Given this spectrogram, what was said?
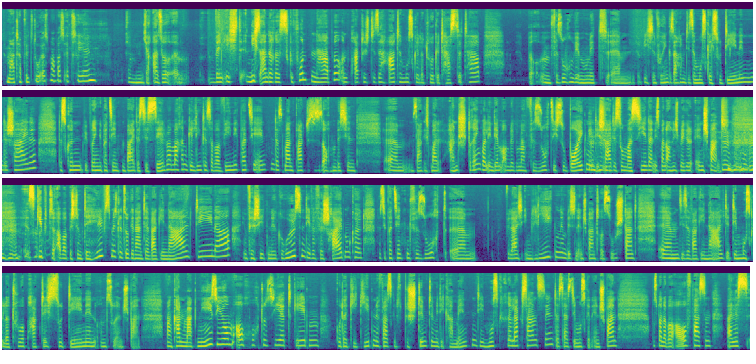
Martha, willst du erst mal was erzählen? Ähm, ja, also ähm, wenn ich nichts anderes gefunden habe und praktisch diese harte Muskulatur getastet habe, versuchen wir mit, ähm, wie ich es vorhin gesagt habe, diese Muskel zu dehnen in der Scheide. Das können, wir bringen die Patienten bei, dass sie es selber machen. Gelingt es aber wenig Patienten, dass man praktisch es ist auch ein bisschen, ähm, sage ich mal, anstrengend, weil in dem Augenblick, wenn man versucht, sich zu beugen, in die mhm. Scheide zu massieren, dann ist man auch nicht mehr entspannt. Mhm, mhm, es gibt aber bestimmte Hilfsmittel, sogenannte Vaginaldehner in verschiedene Größen, die wir verschreiben können, dass die Patienten versucht, ähm, vielleicht im Liegen, ein bisschen entspannteres Zustand, ähm, diese Vaginal, die, die Muskulatur praktisch zu dehnen und zu entspannen. Man kann Magnesium auch hochdosiert geben oder gegebenenfalls gibt es bestimmte Medikamenten, die muskelrelaxant sind, das heißt, die Muskeln entspannen. Muss man aber aufpassen, weil es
